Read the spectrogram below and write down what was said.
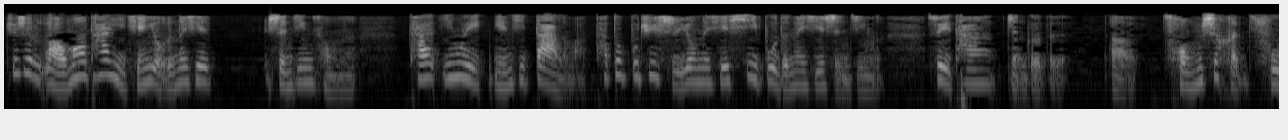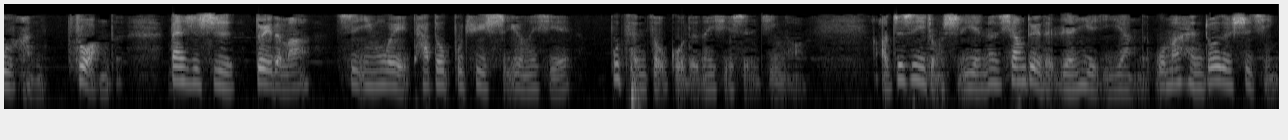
就是老猫，它以前有的那些神经丛呢，它因为年纪大了嘛，它都不去使用那些细部的那些神经了，所以它整个的呃丛是很粗很壮的，但是是对的吗？是因为它都不去使用那些不曾走过的那些神经啊，啊，这是一种实验。那相对的人也一样的，我们很多的事情，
